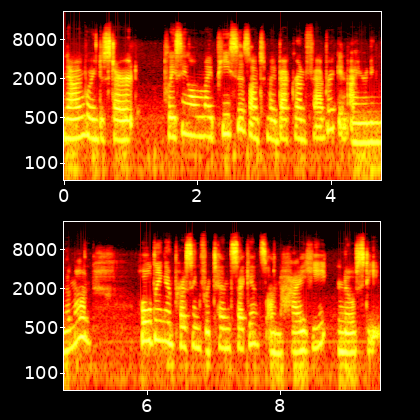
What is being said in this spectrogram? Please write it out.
Now I'm going to start placing all my pieces onto my background fabric and ironing them on, holding and pressing for 10 seconds on high heat, no steam.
